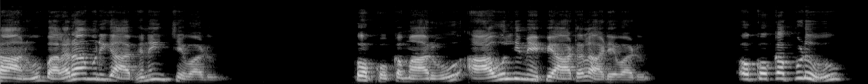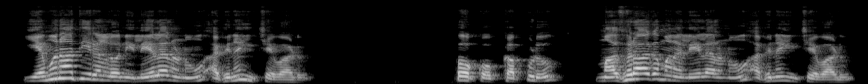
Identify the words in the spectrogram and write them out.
తాను బలరామునిగా అభినయించేవాడు. ఒక్కొక్క మారు ఆవుల్ని మేపి ఆటలు ఆడేవాడు ఒక్కొక్కప్పుడు యమునా తీరంలోని లీలలను అభినయించేవాడు. ఒక్కొక్కప్పుడు మధురాగమన లీలలను అభినయించేవాడు.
